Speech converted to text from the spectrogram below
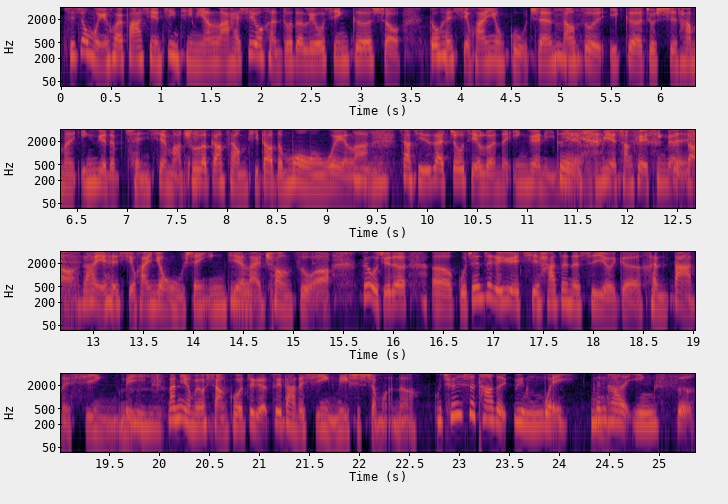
其实我们也会发现，近几年来还是有很多的流行歌手都很喜欢用古筝当做一个就是他们音乐的呈现嘛。除了刚才我们提到的莫文蔚啦，像其实，在周杰伦的音乐里面，我们也常可以听得到，他也很喜欢用五声音阶来创作啊。所以我觉得，呃，古筝这个乐器，它真的是有一个很大的吸引力。那你有没有想过，这个最大的吸引力是什么呢？我觉得是它的韵味跟他的音色。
